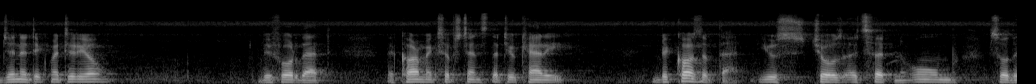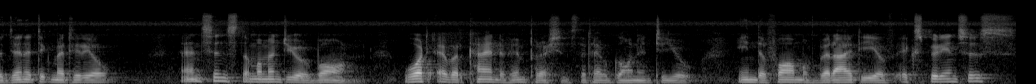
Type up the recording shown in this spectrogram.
Genetic material, before that, the karmic substance that you carry, because of that, you chose a certain womb, so the genetic material, and since the moment you were born, whatever kind of impressions that have gone into you in the form of variety of experiences,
